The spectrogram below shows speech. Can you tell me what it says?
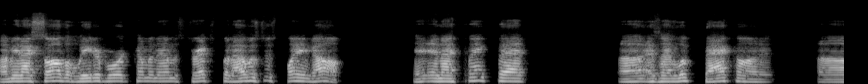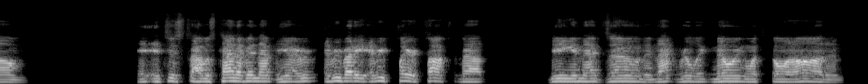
I mean, I saw the leaderboard coming down the stretch, but I was just playing golf. And, and I think that uh, as I look back on it, um, it, it, just I was kind of in that. You know, everybody, every player talks about being in that zone and not really knowing what's going on. And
